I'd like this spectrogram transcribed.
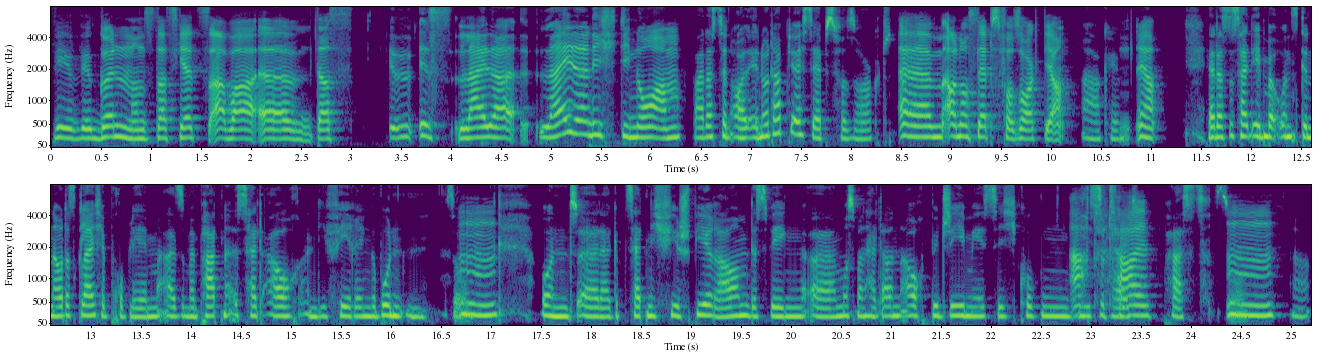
wir, wir gönnen uns das jetzt, aber äh, das ist leider, leider nicht die Norm. War das denn All-In oder habt ihr euch selbst versorgt? Ähm, auch noch selbst versorgt, ja. Ah, okay. Ja. Ja, das ist halt eben bei uns genau das gleiche Problem. Also mein Partner ist halt auch an die Ferien gebunden. So. Mhm. Und äh, da gibt's halt nicht viel Spielraum, deswegen äh, muss man halt dann auch budgetmäßig gucken, wie es halt passt. So. Mhm. Ja.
